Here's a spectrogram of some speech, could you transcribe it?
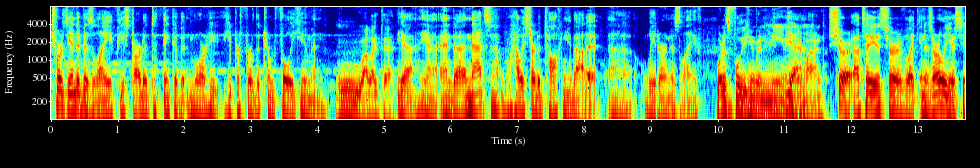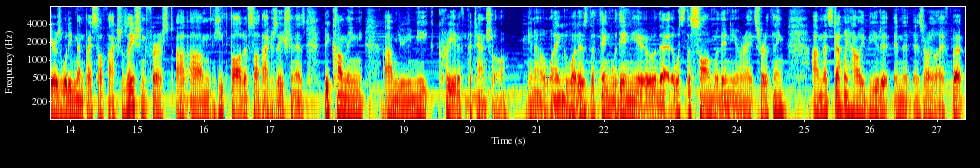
towards the end of his life, he started to think of it more. He, he preferred the term fully human. Ooh, I like that. Yeah, yeah. And, uh, and that's how he started talking about it uh, later in his life. What does fully human mean yeah, in your mind? Sure. I'll tell you sort of like in his earliest years what he meant by self actualization first. Uh, um, he thought of self actualization as becoming um, your unique creative potential you know like mm. what is the thing within you that what's the song within you right sort of thing. Um, that's definitely how he viewed it in, in his early life. But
